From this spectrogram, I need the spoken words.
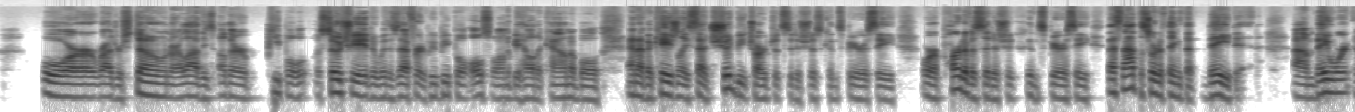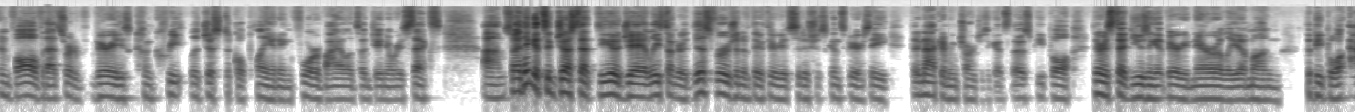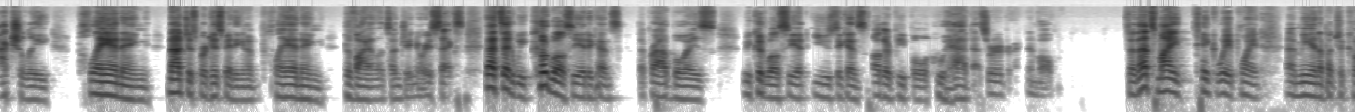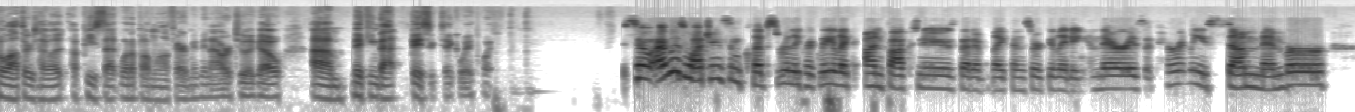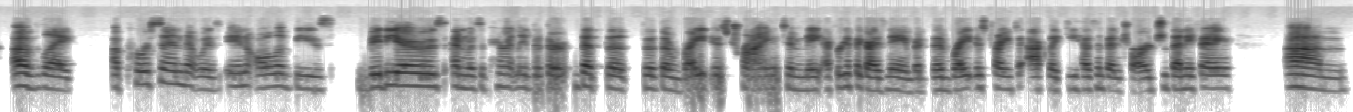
or Roger Stone or a lot of these other people associated with this effort who people also want to be held accountable and have occasionally said should be charged with seditious conspiracy or a part of a seditious conspiracy. That's not the sort of things that they did. Um, they weren't involved with that sort of very concrete logistical planning for violence on January 6th. Um, so I think it suggests that DOJ, at least under this version of their theory of seditious conspiracy, they're not going to bring charges against those people. They're instead using it very narrowly among the people actually planning, not just participating in, planning the violence on January 6th. That said, we could well see it against the Proud Boys. We could well see it used against other people who had that sort of direct involvement. So that's my takeaway point. Uh, me and a bunch of co-authors have a, a, piece that went up on Lawfare maybe an hour or two ago, um, making that basic takeaway point. So I was watching some clips really quickly, like on Fox News that have like been circulating, and there is apparently some member of like a person that was in all of these videos and was apparently that the that the, the the right is trying to make I forget the guy's name, but the right is trying to act like he hasn't been charged with anything. Um,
